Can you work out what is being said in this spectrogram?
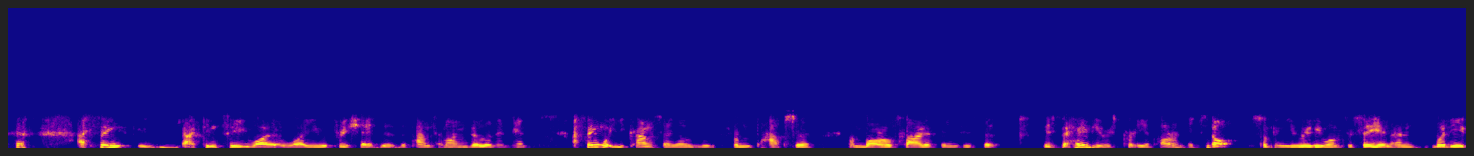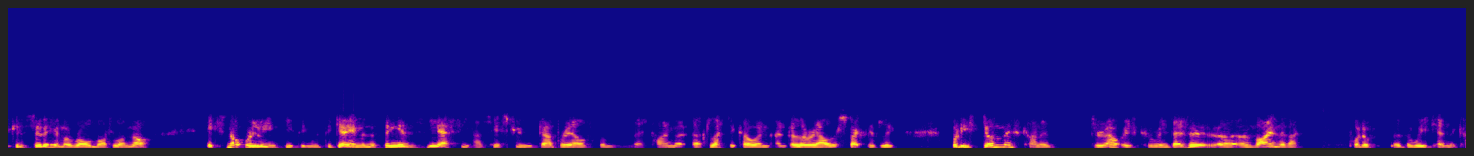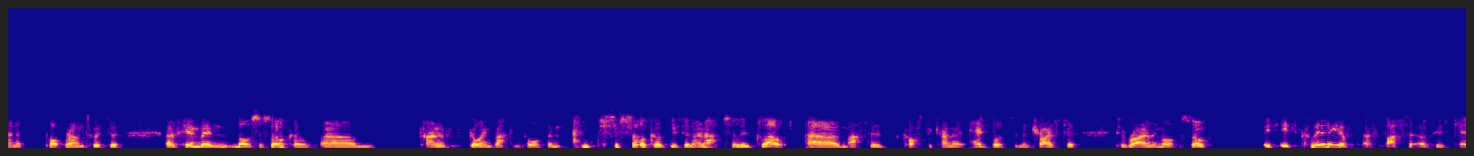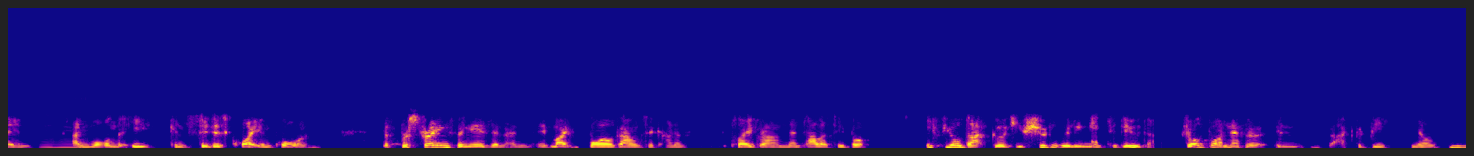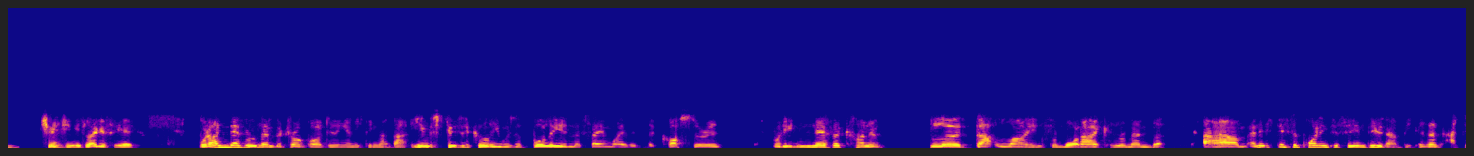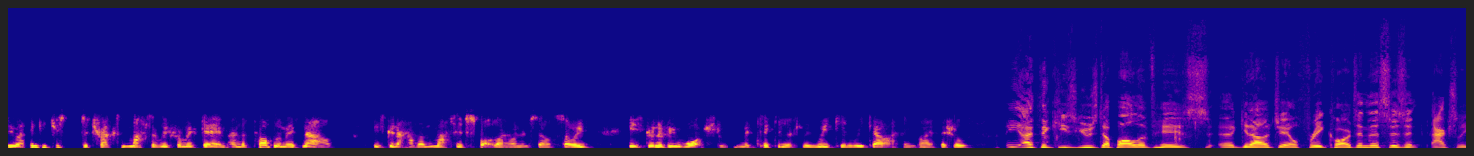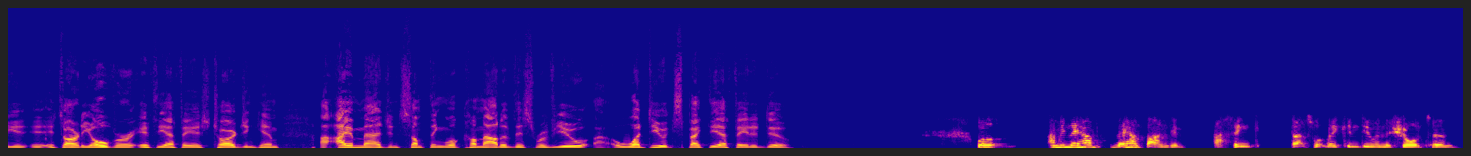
I think I can see why why you appreciate the, the pantomime villain in him. I think what you can say though, from perhaps a, a moral side of things, is that his behaviour is pretty abhorrent. It's not something you really want to see, and, and whether you consider him a role model or not, it's not really in keeping with the game. And the thing is, yes, he has history with Gabriel from their time at Atletico and, and Villarreal, respectively, but he's done this kind of throughout his career. There's a, a vine that I put up at the weekend that kind of popped around Twitter of him and Mo Sissoko, um, kind of going back and forth. And, and Sissoko gives him an absolute clout um, after Costa kind of headbutts him and tries to, to rile him up. So it, it's clearly a, a, facet of his game mm-hmm. and one that he considers quite important. The frustrating thing is, and, and it might boil down to kind of playground mentality, but if you're that good, you shouldn't really need to do that. Drogba never, in I could be, you know, changing his legacy here, but I never remember Drogba doing anything like that. He was physical, he was a bully in the same way that, that Costa is, but he never kind of blurred that line from what I can remember. Um, and it's disappointing to see him do that because I, I do. I think it just detracts massively from his game. And the problem is now he's going to have a massive spotlight on himself. So he's he's going to be watched meticulously week in week out. I think by officials. I think he's used up all of his uh, get out of jail free cards, and this isn't actually, it's already over if the FA is charging him. I imagine something will come out of this review. Uh, what do you expect the FA to do? Well, I mean, they have they have banned him. I think that's what they can do in the short term.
